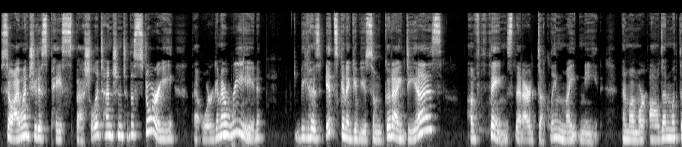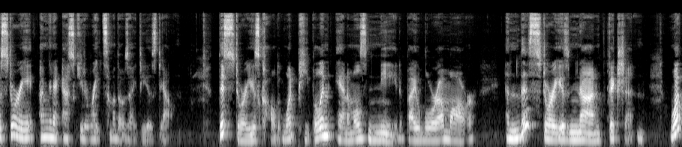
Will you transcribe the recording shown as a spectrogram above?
So I want you to pay special attention to the story that we're going to read because it's going to give you some good ideas of things that our duckling might need. And when we're all done with the story, I'm going to ask you to write some of those ideas down. This story is called What People and Animals Need by Laura Marr. And this story is nonfiction. What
